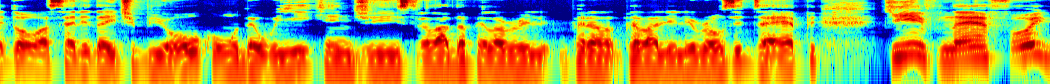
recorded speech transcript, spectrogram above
Idol, a série da HBO com o The Weeknd, estrelada pela, pela, pela Lily Rose Depp, que, né, foi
